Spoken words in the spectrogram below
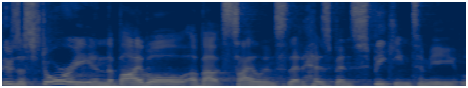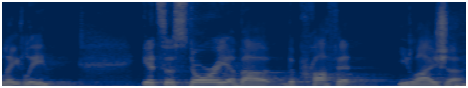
There's a story in the Bible about silence that has been speaking to me lately. It's a story about the prophet Elijah.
